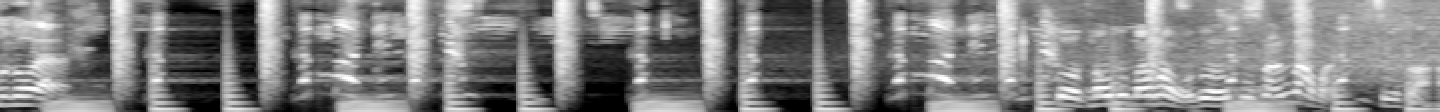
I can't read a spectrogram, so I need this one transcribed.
不错哎。这汤这麻烦我做能吃三大碗，是不是啊？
